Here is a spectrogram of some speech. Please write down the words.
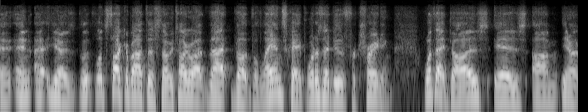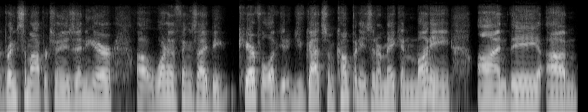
And, and uh, you know, let, us talk about this though. We talk about that the the landscape. What does that do for trading? What that does is, um, you know, it brings some opportunities in here. Uh, one of the things I'd be careful of. You, have got some companies that are making money on the um,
